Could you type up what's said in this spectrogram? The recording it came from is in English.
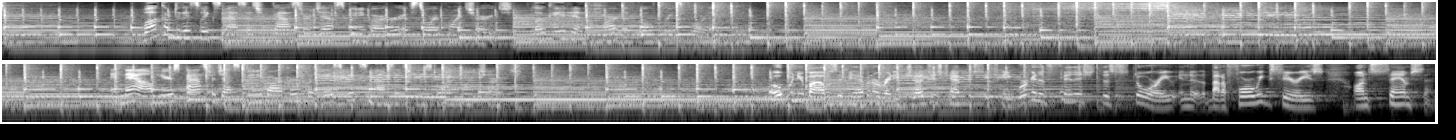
Welcome to this week's message from Pastor Jeff Spooneybarger of Storypoint Church, located in the heart of Gulf Breeze, Florida. And now, here's Pastor Jeff Spooneybarger with this week's message from Storypoint Church. Open your Bibles if you haven't already. Judges chapter 16. We're going to finish the story in about a four week series on Samson.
